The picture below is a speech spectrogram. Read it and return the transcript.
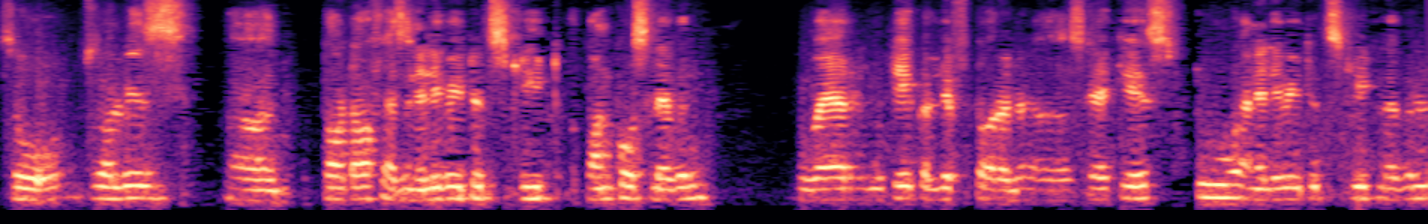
So it's always uh, thought of as an elevated street concourse level where you take a lift or a, a staircase to an elevated street level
